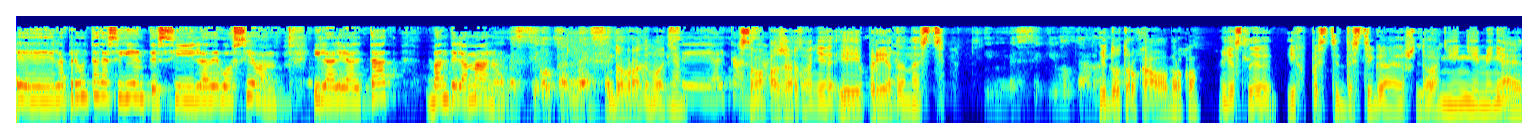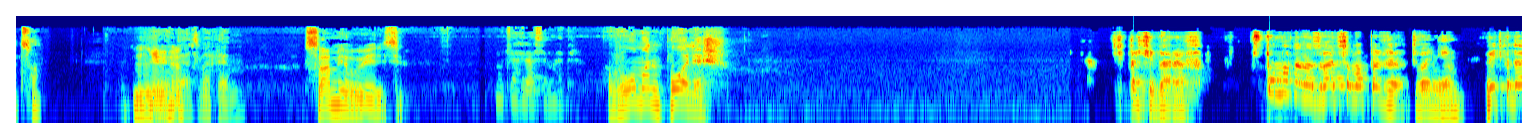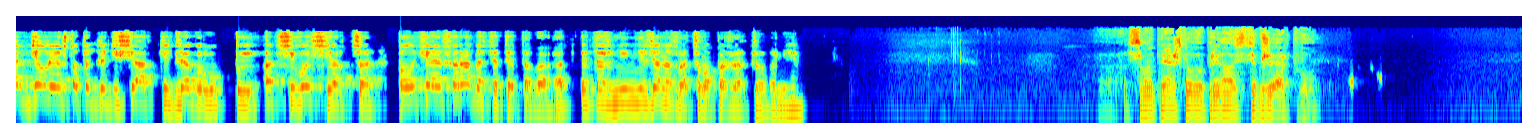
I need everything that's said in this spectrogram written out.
Eh, la pregunta es la siguiente. Si la devoción y la lealtad van de la mano. Доброго дня. Самопожертвование и преданность идут рука об руку, если их достигаешь, то они не меняются? Нет. Сами увидите. Woman Polish. Спасибо, Раф. Что можно назвать самопожертвованием? Ведь когда делаешь что-то для десятки, для группы, от всего сердца, получаешь радость от этого, это же нельзя назвать самопожертвованием. Смотря что вы приносите в жертву,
